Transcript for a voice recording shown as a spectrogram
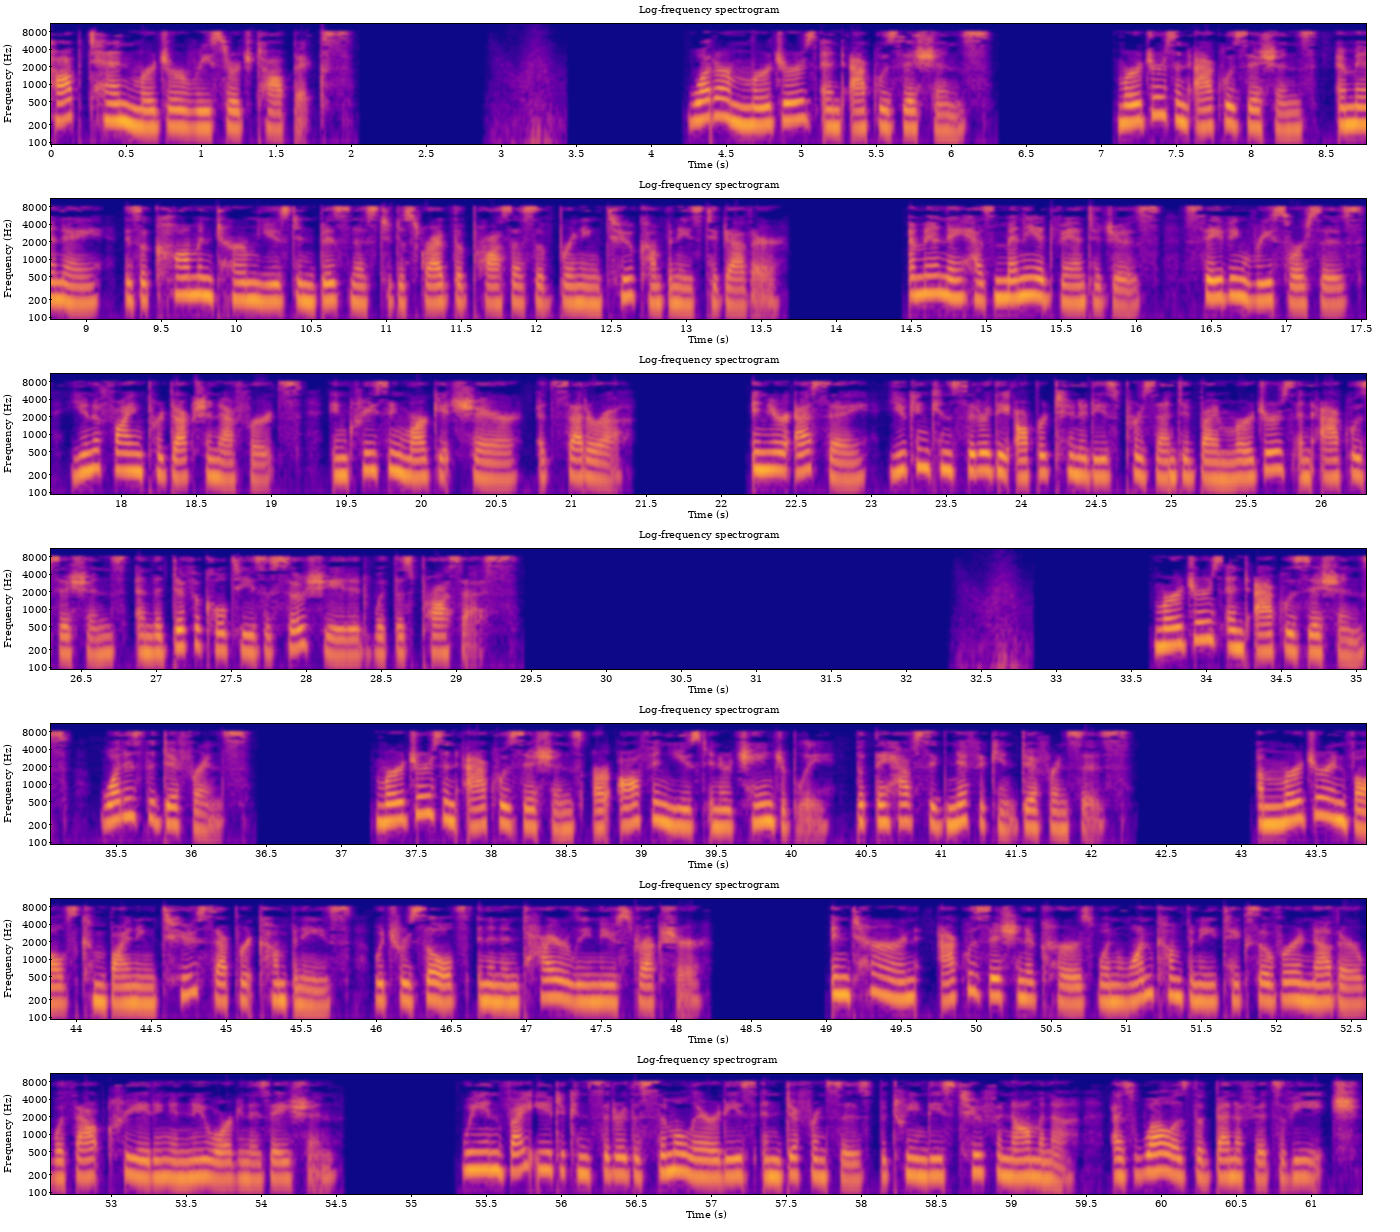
Top 10 Merger Research Topics What are mergers and acquisitions? Mergers and acquisitions, M&A, is a common term used in business to describe the process of bringing two companies together. M&A has many advantages, saving resources, unifying production efforts, increasing market share, etc. In your essay, you can consider the opportunities presented by mergers and acquisitions and the difficulties associated with this process. Mergers and acquisitions, what is the difference? Mergers and acquisitions are often used interchangeably, but they have significant differences. A merger involves combining two separate companies, which results in an entirely new structure. In turn, acquisition occurs when one company takes over another without creating a new organization. We invite you to consider the similarities and differences between these two phenomena, as well as the benefits of each.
